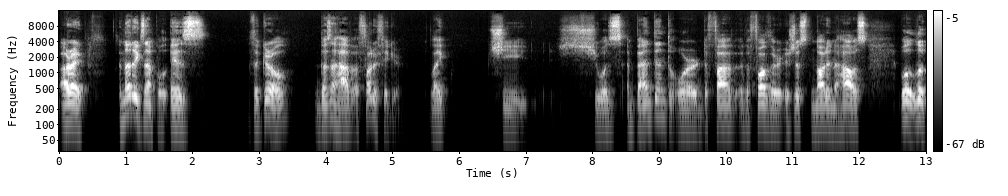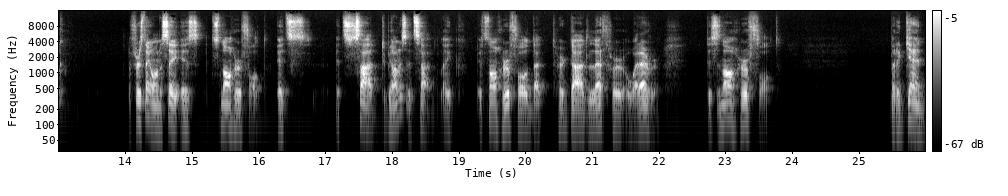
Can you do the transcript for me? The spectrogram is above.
All right. Another example is the girl doesn't have a father figure. Like she she was abandoned or the father the father is just not in the house. Well, look, the first thing I want to say is it's not her fault. It's it's sad to be honest. It's sad. Like it's not her fault that her dad left her or whatever. This is not her fault. But again,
